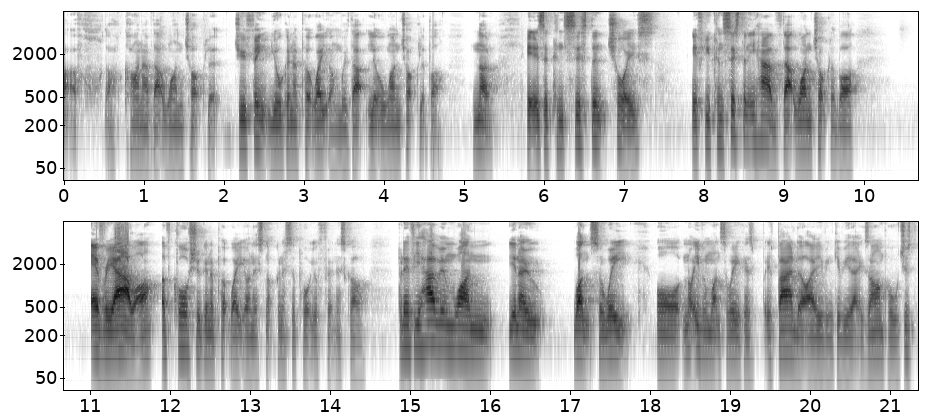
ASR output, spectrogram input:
I, I can't have that one chocolate. Do you think you're going to put weight on with that little one chocolate bar? No. It is a consistent choice. If you consistently have that one chocolate bar every hour, of course you're going to put weight on. It's not going to support your fitness goal. But if you're having one, you know, once a week, or not even once a week, it's, it's bad that I even give you that example. Just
